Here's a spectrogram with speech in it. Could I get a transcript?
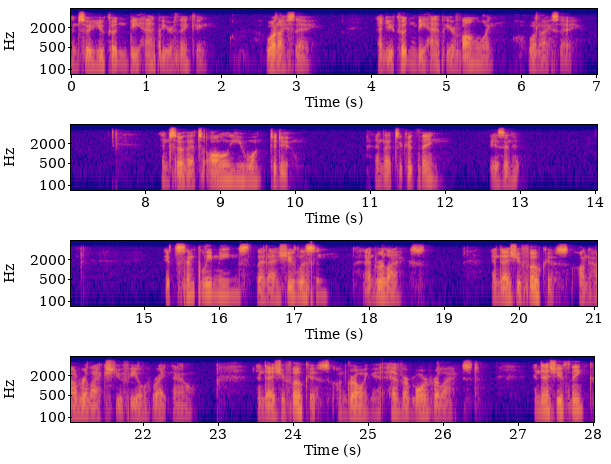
And so you couldn't be happier thinking what I say, and you couldn't be happier following what I say. And so that's all you want to do. And that's a good thing, isn't it? It simply means that as you listen and relax, and as you focus on how relaxed you feel right now, and as you focus on growing ever more relaxed, and as you think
